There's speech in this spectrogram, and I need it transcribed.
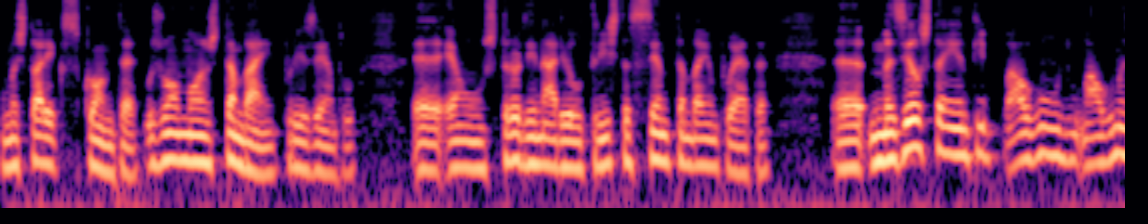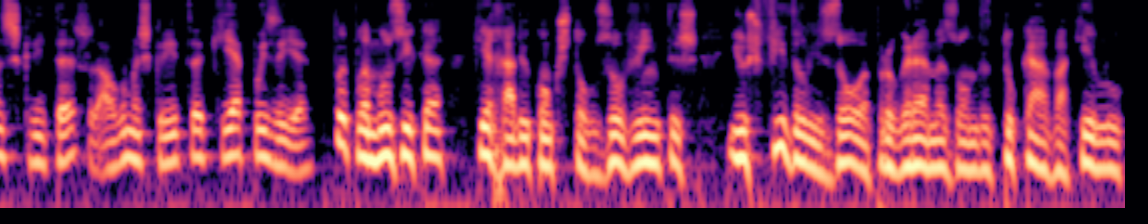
uma história que se conta. O João Monge também, por exemplo, eh, é um extraordinário letrista, sendo também um poeta. Eh, mas eles têm tipo alguns, algumas escritas, alguma escrita que é poesia. Foi pela música que a rádio conquistou os ouvintes e os fidelizou a programas onde tocava aquilo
